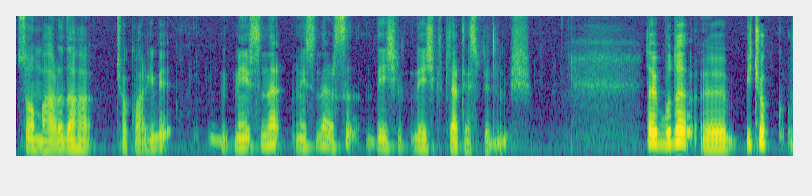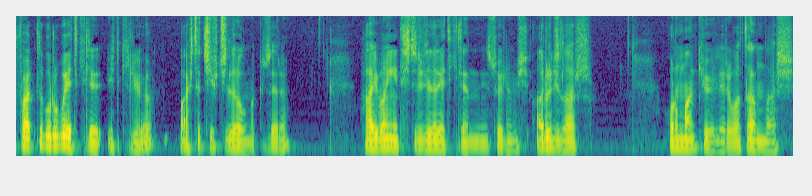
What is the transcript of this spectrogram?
sonbaharda daha çok var gibi mevsimler mevsimler arası değişik, değişiklikler tespit edilmiş. Tabii bu da e, birçok farklı grubu etkili, etkiliyor. Başta çiftçiler olmak üzere. Hayvan yetiştiricileri etkilendiğini söylemiş. Arıcılar, orman köyleri, vatandaş,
